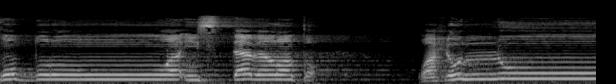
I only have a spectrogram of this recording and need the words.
خضر واستبرق وحلوا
